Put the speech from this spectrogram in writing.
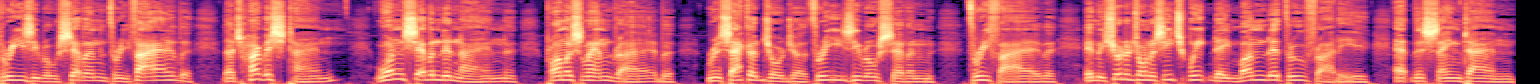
30735. That's Harvest Time, 179 Promised Land Drive, Resaca, Georgia 30735. And be sure to join us each weekday, Monday through Friday, at this same time.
